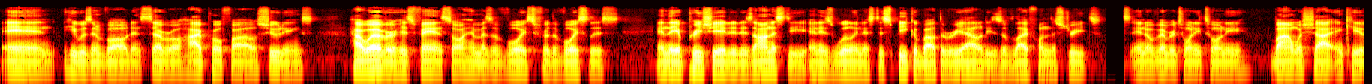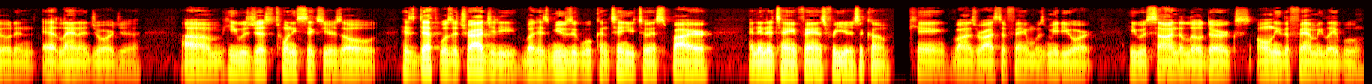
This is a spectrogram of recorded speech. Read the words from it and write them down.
and he was involved in several high profile shootings. However, his fans saw him as a voice for the voiceless, and they appreciated his honesty and his willingness to speak about the realities of life on the streets. In November 2020, Von was shot and killed in Atlanta, Georgia. Um, he was just 26 years old. His death was a tragedy, but his music will continue to inspire and entertain fans for years to come. King Von's rise to fame was meteoric. He was signed to Lil Durk's Only the Family label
